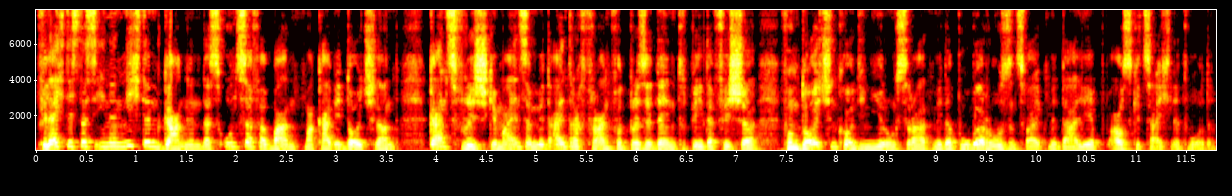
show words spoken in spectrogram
Vielleicht ist es Ihnen nicht entgangen, dass unser Verband Maccabi Deutschland ganz frisch gemeinsam mit Eintracht Frankfurt Präsident Peter Fischer vom Deutschen Koordinierungsrat mit der Buber-Rosenzweig-Medaille ausgezeichnet wurde.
